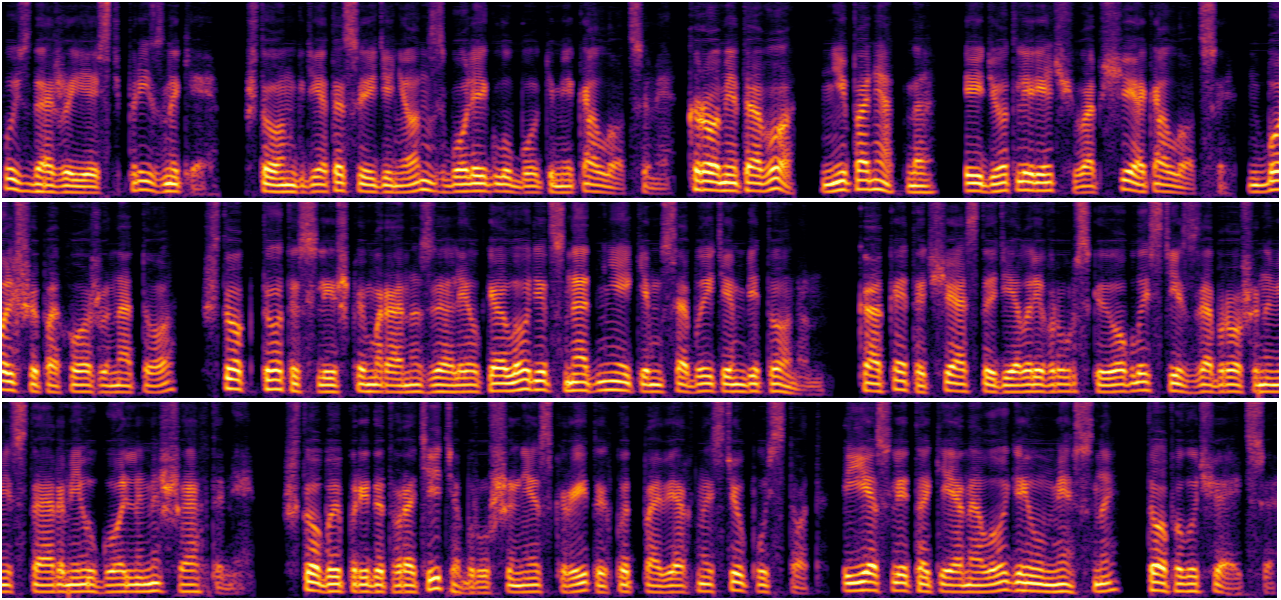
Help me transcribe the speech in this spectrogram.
пусть даже есть признаки, что он где-то соединен с более глубокими колодцами. Кроме того, непонятно, идет ли речь вообще о колодце. Больше похоже на то, что кто-то слишком рано залил колодец над неким событием бетоном, как это часто делали в Рурской области с заброшенными старыми угольными шахтами, чтобы предотвратить обрушение скрытых под поверхностью пустот. Если такие аналогии уместны, то получается,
